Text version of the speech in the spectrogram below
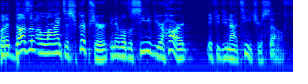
but it doesn't align to Scripture, and it will deceive your heart if you do not teach yourself.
